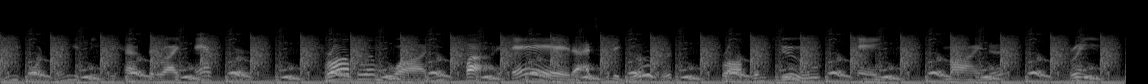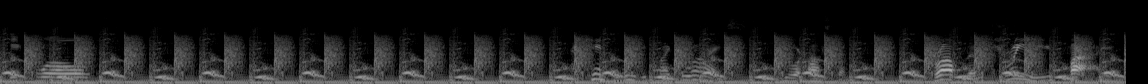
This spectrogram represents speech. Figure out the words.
keyboard when you think you have the right answer. Problem 1, 5. Hey, that's pretty good. Problem 2, 8 minus 3 equals... I can't believe it, my two eyes. You are awesome. Problem 3, 5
